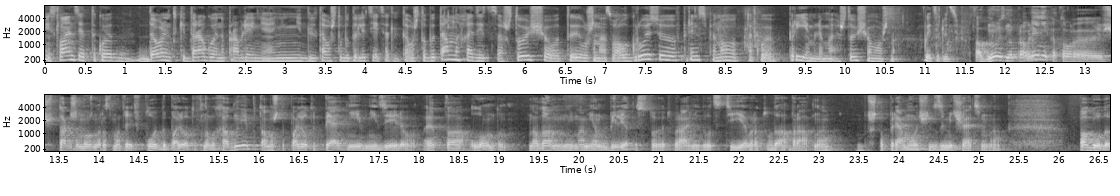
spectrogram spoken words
Исландия – это такое довольно-таки дорогое направление, не для того, чтобы долететь, а для того, чтобы там находиться. Что еще? Вот ты уже назвал Грузию, в принципе, ну, такое приемлемое. Что еще можно? выделить? Одно из направлений, которое также можно рассмотреть вплоть до полетов на выходные, потому что полеты 5 дней в неделю, это Лондон. На данный момент билеты стоят в районе 20 евро туда-обратно, что прямо очень замечательно. Погода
